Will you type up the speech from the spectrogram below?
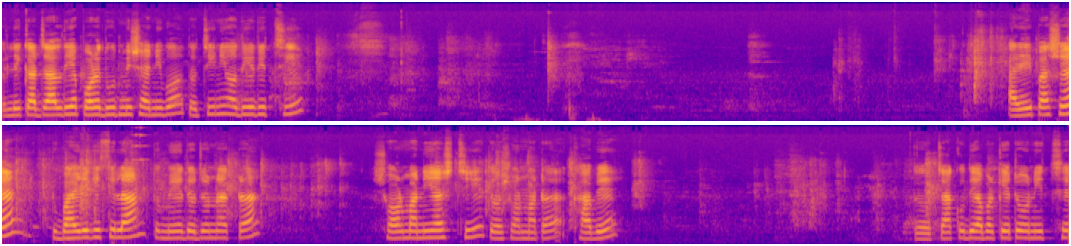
তো লিকার জাল দিয়ে পরে দুধ মিশাই নিব। তো চিনিও দিয়ে দিচ্ছি। আর এই পাশে একটু বাইরে গেছিলাম, তো মেয়েদের জন্য একটা শর্মা নিয়ে আসছি। তো শর্মাটা খাবে। তো চাকু দিয়ে আবার কেটেও নিচ্ছে।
